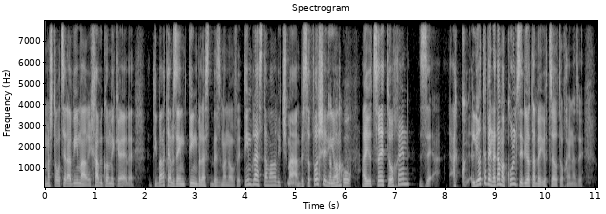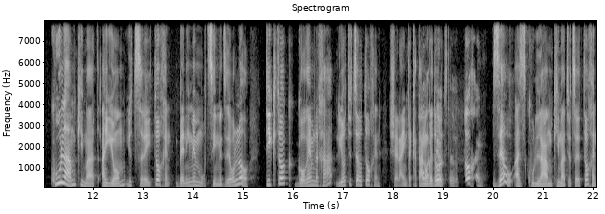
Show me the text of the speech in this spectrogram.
מה שאתה רוצה להביא עם העריכה וכל מיני כאלה, דיברתי על זה עם טימבלסט בזמנו, וטימבלסט אמר לי, תשמע, בסופו של יום, היוצרי תוכן, זה, להיות הבן אדם ה cool זה להיות היוצר תוכן הזה. כולם כמעט היום יוצרי תוכן, בין אם הם רוצים את זה או לא. טיק טוק גורם לך להיות יוצר תוכן. שאלה אם אתה קטן או גדול. יוצר תוכן. זהו, אז כולם כמעט יוצרי תוכן.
